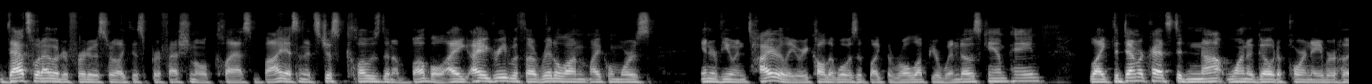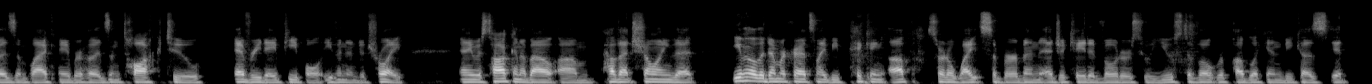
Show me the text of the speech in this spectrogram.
that's what I would refer to as sort of like this professional class bias, and it's just closed in a bubble. I, I agreed with a Riddle on Michael Moore's interview entirely, where he called it what was it like the roll up your windows campaign like the Democrats did not want to go to poor neighborhoods and black neighborhoods and talk to everyday people, even in Detroit. And he was talking about um, how that's showing that even though the Democrats might be picking up sort of white suburban educated voters who used to vote Republican because it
